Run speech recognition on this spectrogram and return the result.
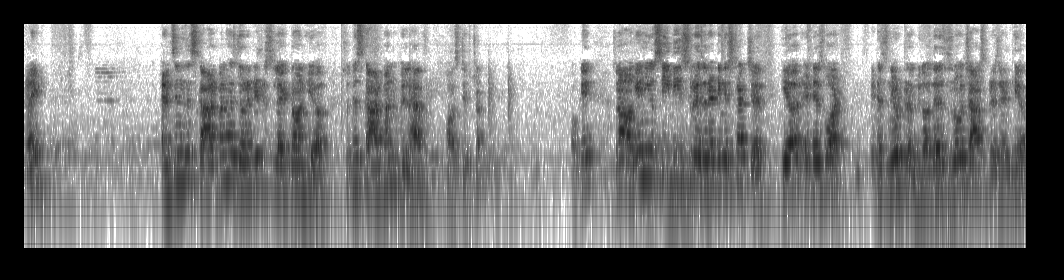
right? And since this carbon has donated its electron here so this carbon will have positive charge. Okay? So now again you see these two resonating structure. Here it is what? It is neutral because there is no charge present here.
